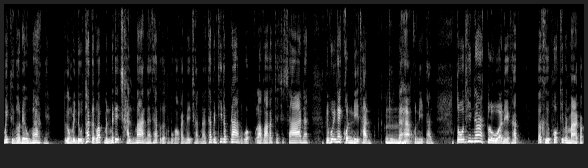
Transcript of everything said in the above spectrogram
ไม่ถึงกับเร็วมากไงลองไปดูถ้าเกิดว่ามันไม่ได้ชันมากนะ ถ้าเกิดว่าภูเขาไฟไม่ได้ชันนะถ้าเป็นที่ราบๆภูเขาลาวาก็จะช้าๆนะคือพูดง่ายๆคนหนีทันอืมนะฮะคนหนีทัน ตัวที่น่ากลัวเนี่ยครับก็คือพวกที่มันมากับ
